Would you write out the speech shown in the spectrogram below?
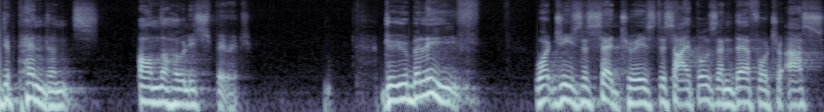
dependence on the Holy Spirit. Do you believe what Jesus said to his disciples and therefore to us?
